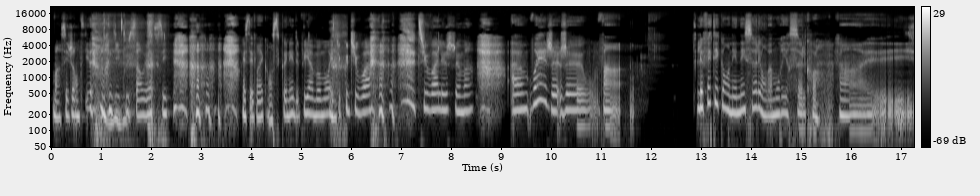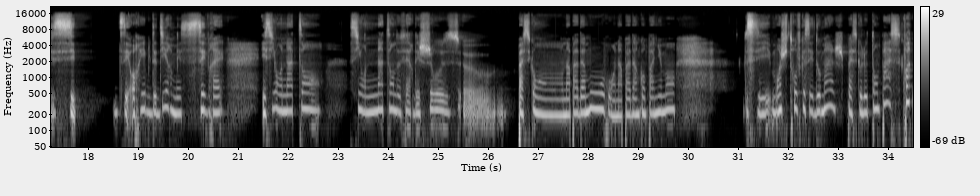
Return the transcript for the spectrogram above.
Bon, c'est gentil d'avoir dit tout ça, merci. ouais, c'est vrai qu'on se connaît depuis un moment et du coup, tu vois, tu vois le chemin. ouais, je, je, enfin, le fait est qu'on est né seul et on va mourir seul, quoi. Enfin, c'est, horrible de dire, mais c'est vrai. Et si on attend, si on attend de faire des choses euh, parce qu'on n'a pas d'amour ou on n'a pas d'accompagnement, c'est, moi je trouve que c'est dommage parce que le temps passe. Quoi,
